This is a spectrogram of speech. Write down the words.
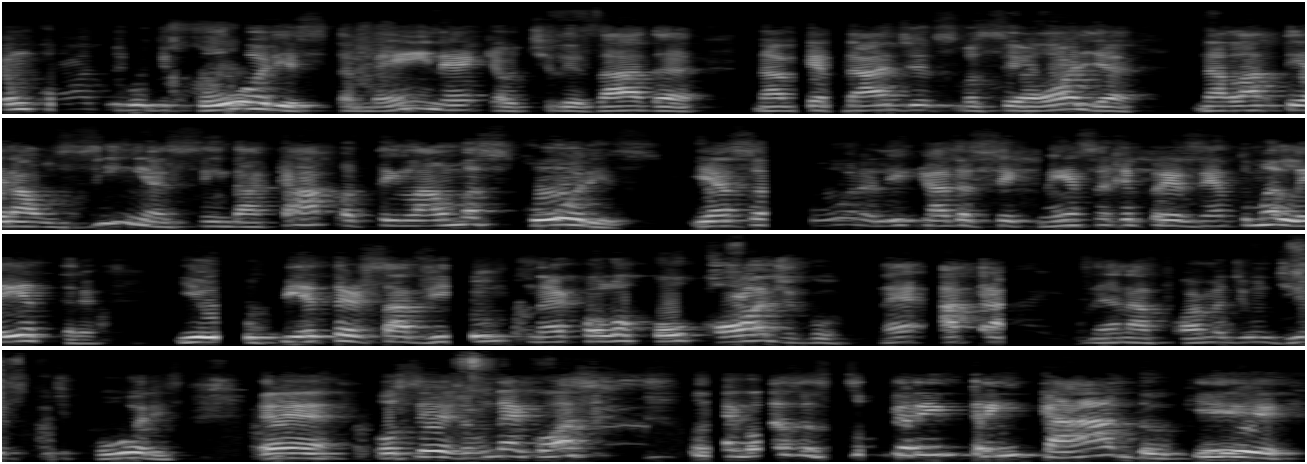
é um código de cores também, né, que é utilizada, na verdade, se você olha na lateralzinha assim da capa, tem lá umas cores. E essa cor ali, cada sequência representa uma letra. E o Peter Saville né, colocou o código né, atrás né, na forma de um disco de cores. É, ou seja, um negócio, um negócio super intrincado que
